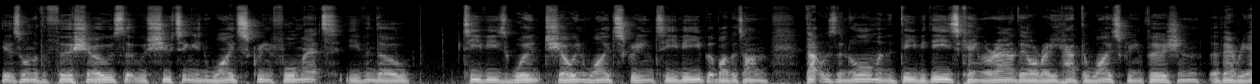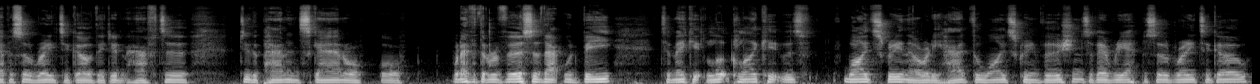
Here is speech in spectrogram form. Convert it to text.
It was one of the first shows that was shooting in widescreen format, even though TVs weren't showing widescreen TV. But by the time that was the norm and the DVDs came around, they already had the widescreen version of every episode ready to go. They didn't have to do the pan and scan or, or whatever the reverse of that would be to make it look like it was widescreen. They already had the widescreen versions of every episode ready to go.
